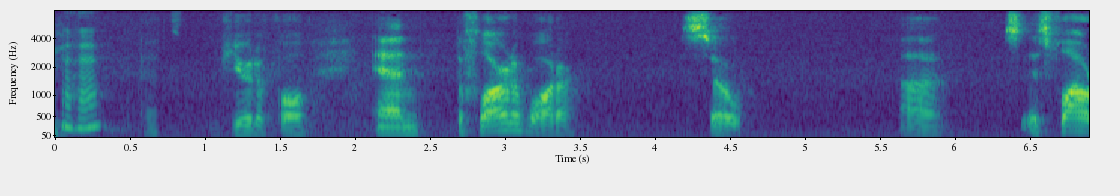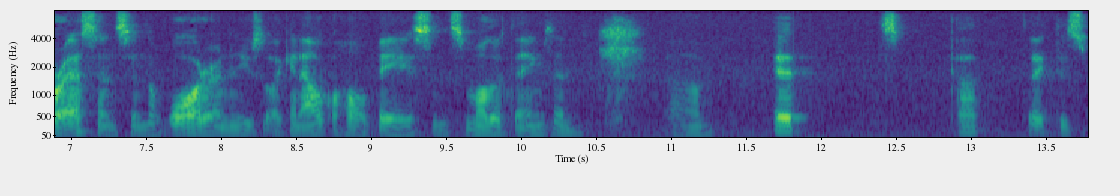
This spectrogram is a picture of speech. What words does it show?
hmm It's beautiful. And the Florida water. So, uh, it's, flower essence in the water and use like an alcohol base and some other things, and um, it's got like this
